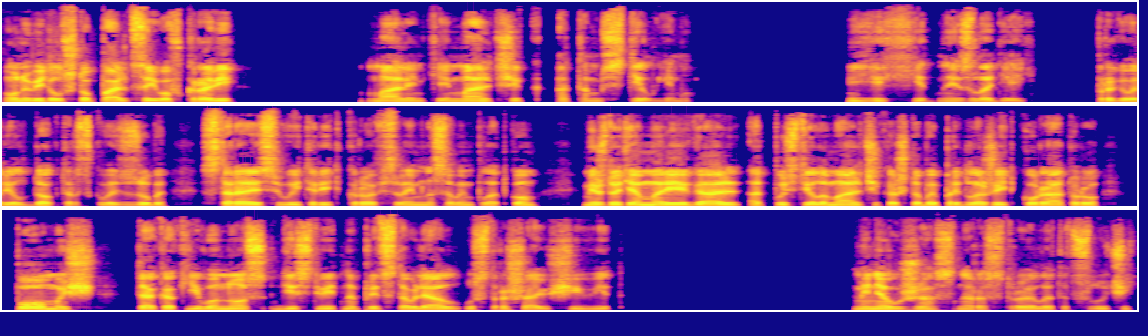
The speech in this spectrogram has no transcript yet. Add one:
Он увидел, что пальцы его в крови, Маленький мальчик отомстил ему. Ехидный злодей, — проговорил доктор сквозь зубы, стараясь вытереть кровь своим носовым платком. Между тем Мария Галь отпустила мальчика, чтобы предложить куратору помощь, так как его нос действительно представлял устрашающий вид. Меня ужасно расстроил этот случай.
